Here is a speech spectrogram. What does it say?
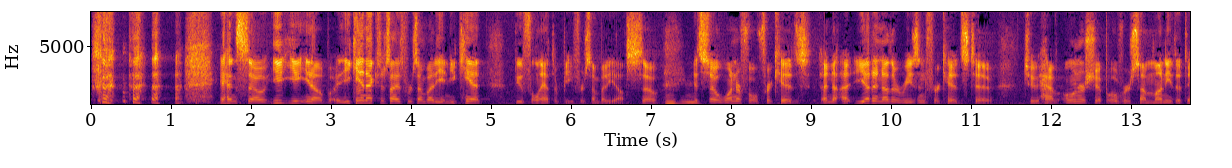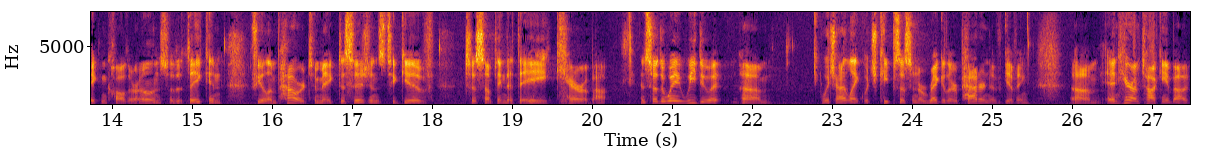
and so you, you you know you can't exercise for somebody and you can't do philanthropy for somebody else so mm-hmm. it's so wonderful for kids and uh, yet another reason for kids to to have ownership over some money that they can call their own so that they can feel empowered to make decisions to give to something that they care about. And so the way we do it, um, which I like, which keeps us in a regular pattern of giving, um, and here I'm talking about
